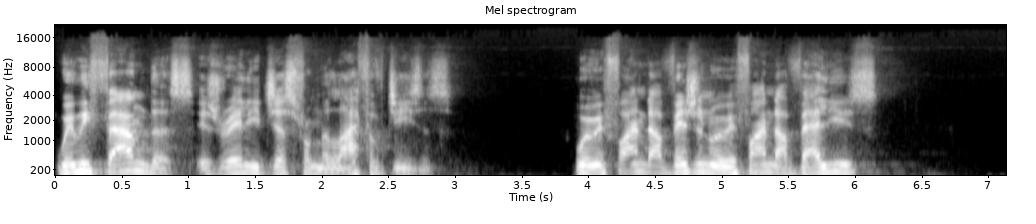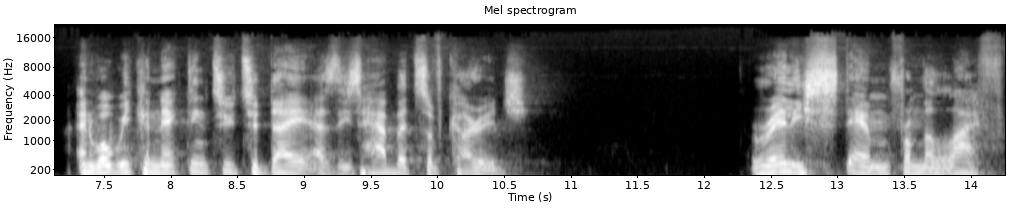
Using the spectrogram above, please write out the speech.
Where we found this is really just from the life of Jesus, where we find our vision, where we find our values, and what we're connecting to today as these habits of courage really stem from the life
